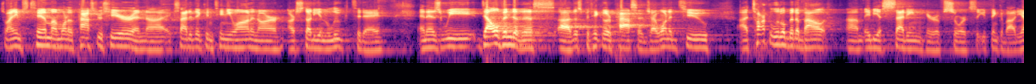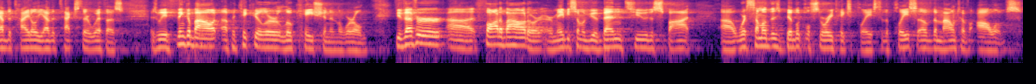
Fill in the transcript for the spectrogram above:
So, my name's Tim. I'm one of the pastors here and uh, excited to continue on in our, our study in Luke today. And as we delve into this, uh, this particular passage, I wanted to uh, talk a little bit about um, maybe a setting here of sorts that you think about. You have the title, you have the text there with us. As we think about a particular location in the world, if you've ever uh, thought about, or, or, maybe some of you have been to the spot uh, where some of this biblical story takes place, to the place of the Mount of Olives.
